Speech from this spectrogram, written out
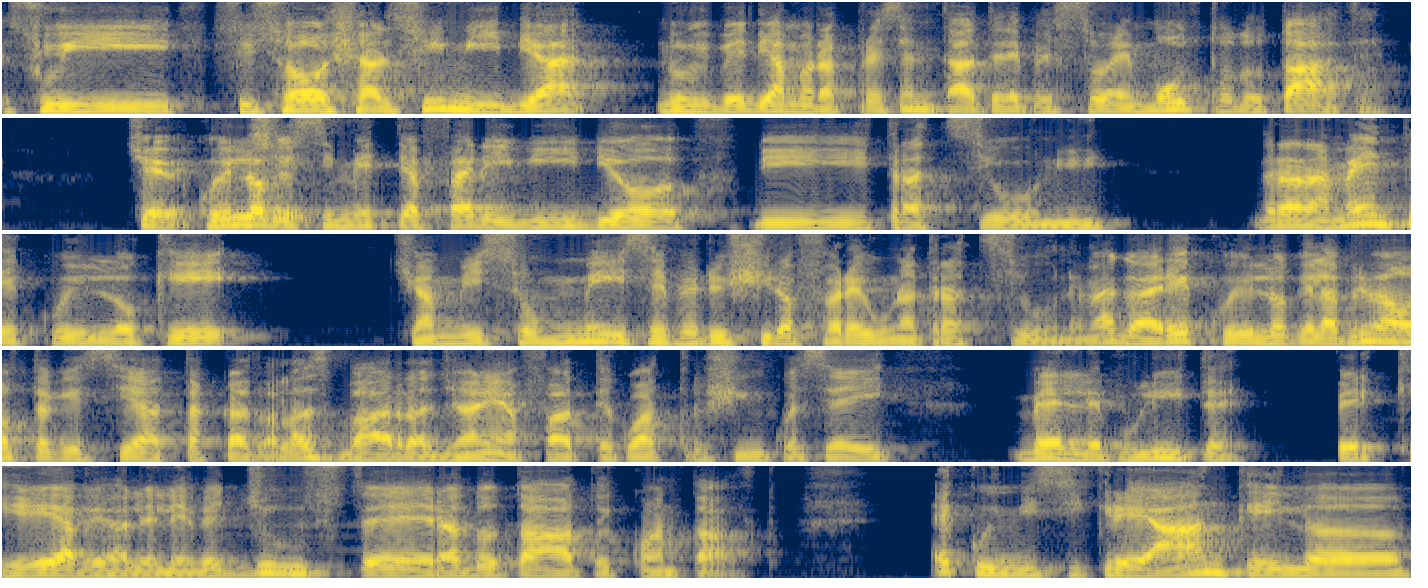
sui, sui, social, sui media, noi vediamo rappresentate le persone molto dotate. Cioè, quello sì. che si mette a fare i video di trazioni, raramente è quello che ci ha messo un mese per riuscire a fare una trazione, magari è quello che la prima volta che si è attaccato alla sbarra già ne ha fatte 4, 5, 6 belle pulite, perché aveva le leve giuste, era dotato e quant'altro. E quindi si crea anche il,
